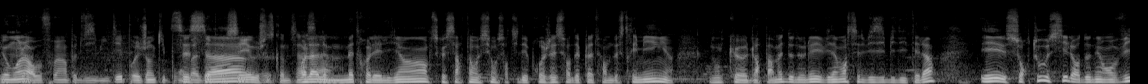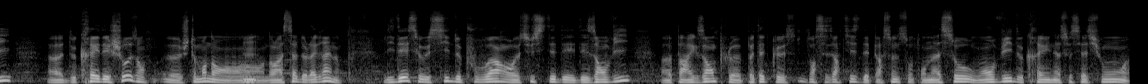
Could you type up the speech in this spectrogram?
Et au moins, alors, vous ferez un peu de visibilité pour les gens qui pourront pas se déplacer ou des choses comme ça. Voilà, mettre les liens, parce que certains aussi ont sorti des projets sur des plateformes de streaming. Donc, euh, leur permettre de donner évidemment cette visibilité-là. Et surtout aussi leur donner envie de créer des choses, justement, dans, mm. dans, la salle de la graine. L'idée, c'est aussi de pouvoir susciter des, des envies. par exemple, peut-être que dans ces artistes, des personnes sont en asso ou ont envie de créer une association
